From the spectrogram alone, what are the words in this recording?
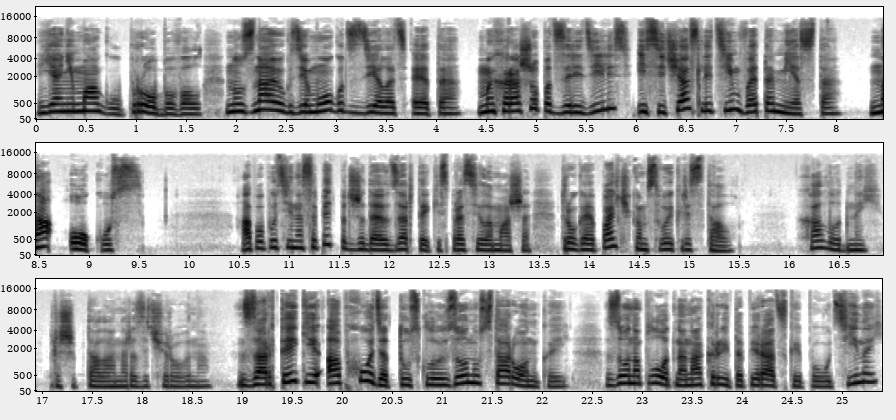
«Я не могу, пробовал, но знаю, где могут сделать это. Мы хорошо подзарядились и сейчас летим в это место» на окус. «А по пути нас опять поджидают зартеки?» — спросила Маша, трогая пальчиком свой кристалл. «Холодный», — прошептала она разочарованно. Зартеки обходят тусклую зону сторонкой. Зона плотно накрыта пиратской паутиной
